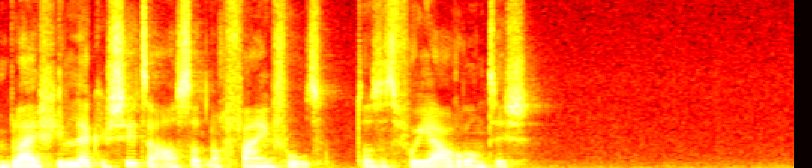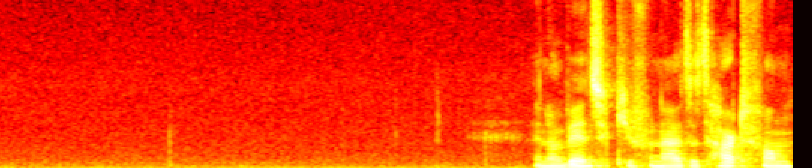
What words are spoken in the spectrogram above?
Dan blijf je lekker zitten als dat nog fijn voelt, tot het voor jou rond is. En dan wens ik je vanuit het hart van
